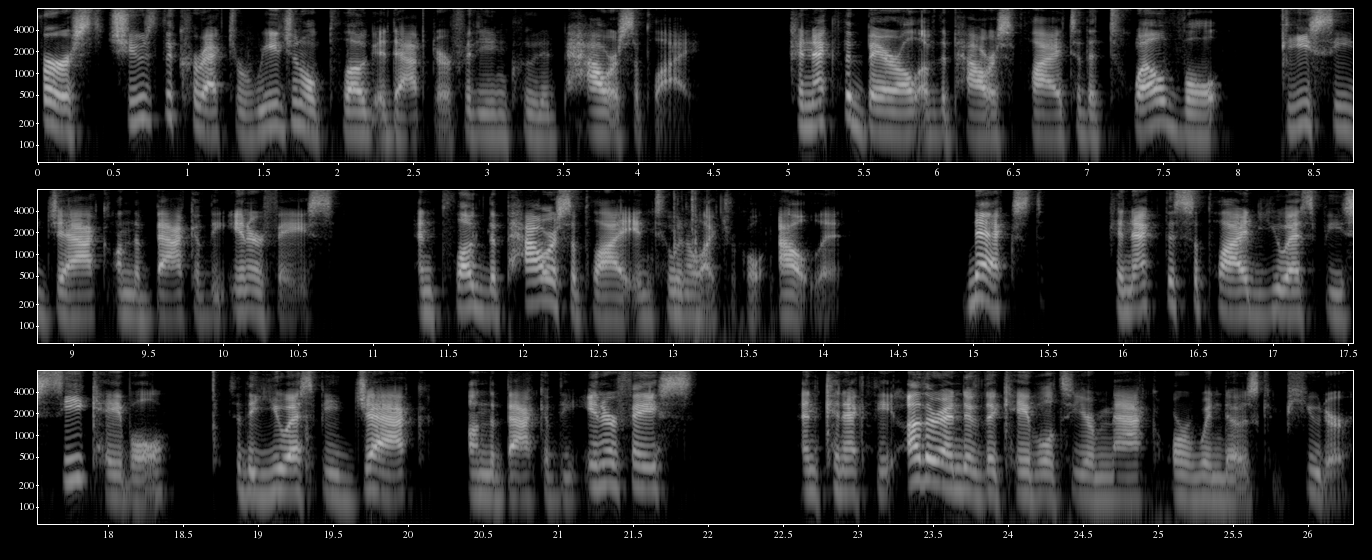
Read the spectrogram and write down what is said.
first choose the correct regional plug adapter for the included power supply. Connect the barrel of the power supply to the 12 volt DC jack on the back of the interface and plug the power supply into an electrical outlet. Next, connect the supplied USB-C cable to the USB jack on the back of the interface, and connect the other end of the cable to your Mac or Windows computer.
